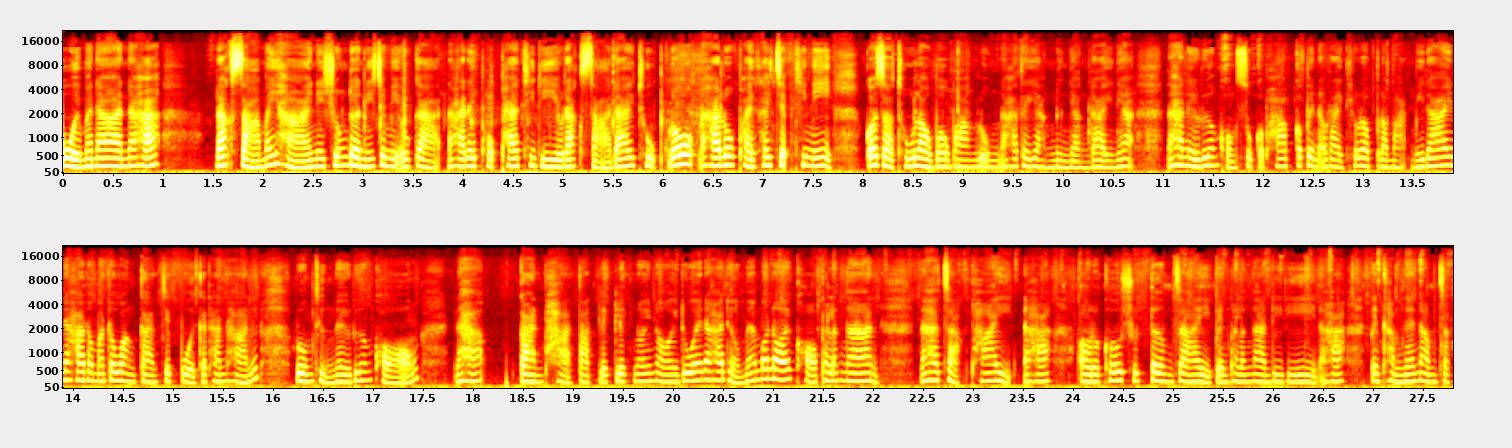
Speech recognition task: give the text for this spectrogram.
ป่วยมานานนะคะ รักษาไม่หายในช่วงเดือนนี้จะมีโอกาสนะคะ ได้พบแพทย์ที่ดีรักษาได้ถูกโรคนะคะโรคภัยไข้เจ็บที่มีก็จะทุเลาเบาบางลงนะคะ แต่อย่างหนึ่งอย่างใดเนี่ยนะคะในเรื่องของสุขภาพก็เป็นอะไรที่เราประมาทไม่ได้นะคะเรามาระวังการเจ็บป่วยกระทันหัน รวมถึงในเรื่องของนะคะ การผ่าตัดเล็กๆ น้อยๆ ด้วยนะคะ เดี๋ยวแม่มอน้อยขอพลังงานนะคะจากไพ่นะคะ Oracle ชุดเติมใจเป็นพลังงานดีๆนะคะ เป็นคำแนะนำจาก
